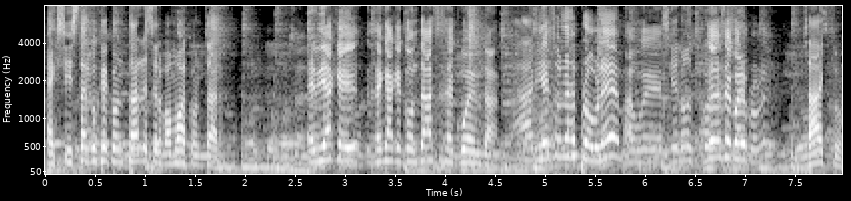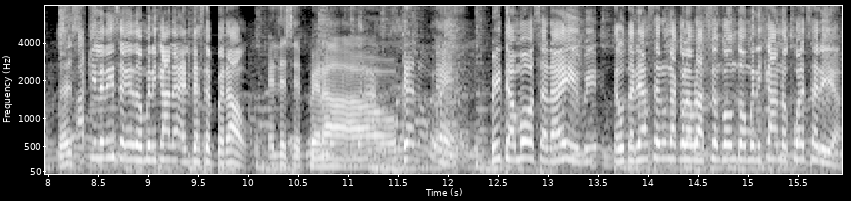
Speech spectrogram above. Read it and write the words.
exista algo que contarles, se lo vamos a contar. El día que tenga que contarse se cuenta. Y eso no es el problema, güey. Es que no es Entonces, ¿cuál es el problema? Exacto. Entonces, Aquí le dicen en Dominicana el desesperado. El desesperado. ¿Qué lo eh, Viste a Mozart ahí. ¿Te gustaría hacer una colaboración con un dominicano? ¿Cuál sería?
